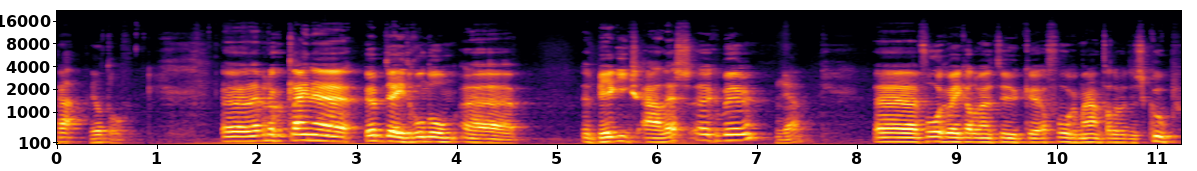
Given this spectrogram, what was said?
Ja, heel tof. Eh, dan hebben we nog een kleine update rondom eh, het Beer Geeks ALS eh, gebeuren. Ja. Vorige week hadden we natuurlijk, of vorige maand hadden we de scoop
